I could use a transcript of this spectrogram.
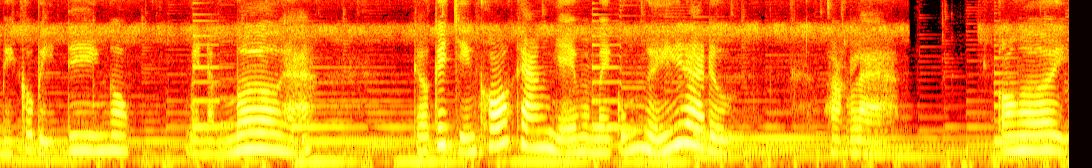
mày có bị điên không? Mày nằm mơ hả? Rồi cái chuyện khó khăn vậy mà mày cũng nghĩ ra được. Hoặc là con ơi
